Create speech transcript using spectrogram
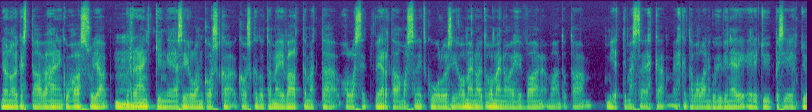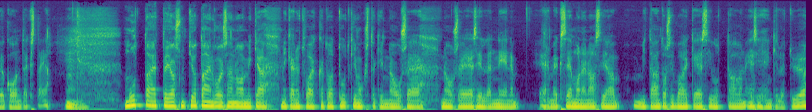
ne on oikeastaan vähän niin kuin hassuja mm. rankingeja silloin, koska, koska tota, me ei välttämättä olla sit vertaamassa niitä kuuluisia omenoita omenoihin, vaan, vaan tota, miettimässä ehkä, ehkä tavallaan niin kuin hyvin eri, erityyppisiä työkonteksteja. Mm. Mutta että jos nyt jotain voi sanoa, mikä, mikä nyt vaikka tuo tutkimuksestakin nousee, nousee esille, niin Esimerkiksi semmoinen asia, mitä on tosi vaikea sivuttaa, on esihenkilötyö,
